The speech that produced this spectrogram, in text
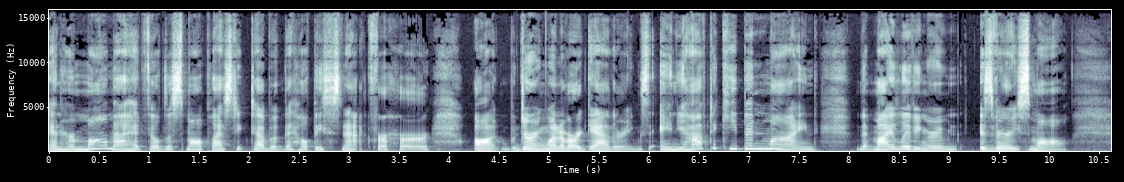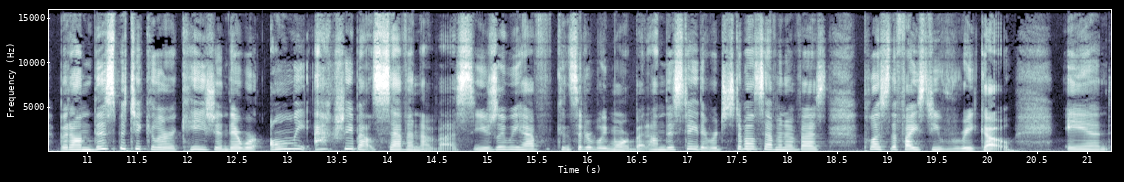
and her mama had filled a small plastic tub of the healthy snack for her on, during one of our gatherings. And you have to keep in mind that my living room is very small. But on this particular occasion, there were only actually about seven of us. Usually we have considerably more, but on this day, there were just about seven of us, plus the feisty Rico. And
